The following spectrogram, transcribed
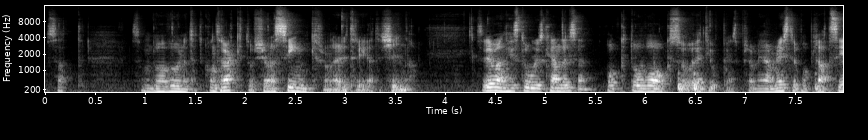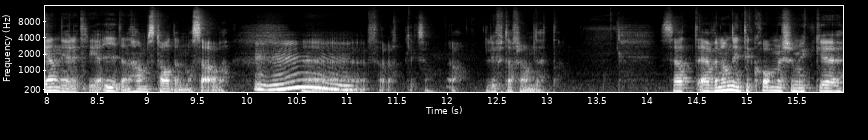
så att, som då har vunnit ett kontrakt att köra zink från Eritrea till Kina. Så det var en historisk händelse och då var också Etiopiens premiärminister på plats igen i Eritrea i den hamnstaden Massawa eh, för att liksom, ja, lyfta fram detta. Så att även om det inte kommer så mycket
